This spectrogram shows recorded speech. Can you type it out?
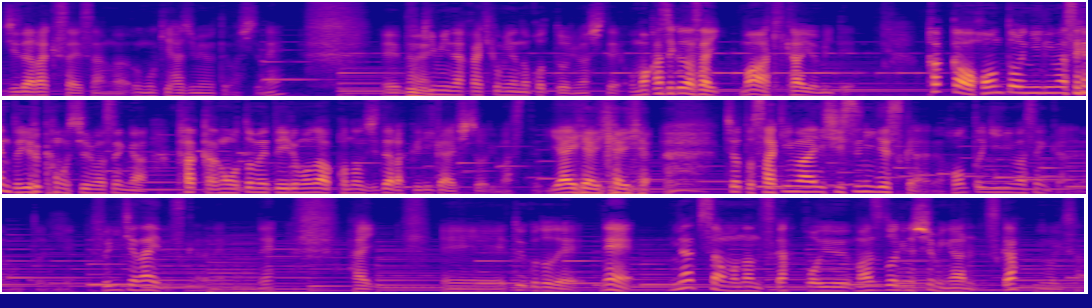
ジダラキサイさんが動き始めてましてね、えー、不気味な書き込みが残っておりまして、お任せください。まあ、機会を見て。閣下は本当にいりませんと言うかもしれませんが、閣下が求めているものはこの自堕落理解しております。いやいやいやいや、ちょっと先回りしすぎですからね。本当にいりませんからね、本当に。振りじゃないですからね、ね。はい。えー、ということで、ね、みなっちさんも何ですか？こういうマズ撮りの趣味があるんですか？みもぎさん。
